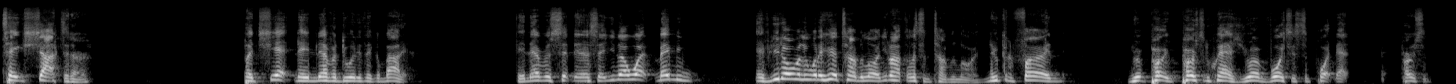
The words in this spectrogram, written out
take shots at her, but yet they never do anything about it. They never sit there and say, you know what, maybe if you don't really want to hear Tomi Lahren, you don't have to listen to Tomi Lahren. You can find your per- person who has your voice to support that person.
